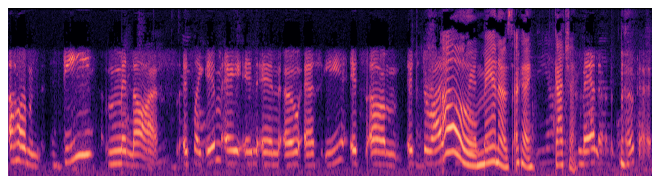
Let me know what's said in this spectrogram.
Um, D Manos. It's like M A N N O S E. It's um, it's derived. Oh, from mannose. Okay, gotcha. mannose. Okay.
